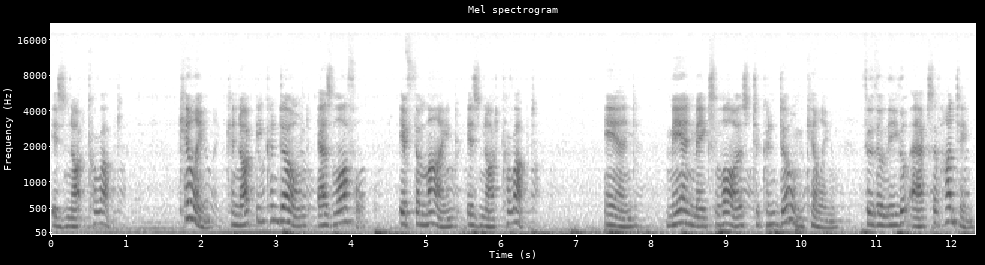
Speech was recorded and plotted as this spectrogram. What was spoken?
is not corrupt. Killing cannot be condoned as lawful if the mind is not corrupt. And man makes laws to condone killing through the legal acts of hunting,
